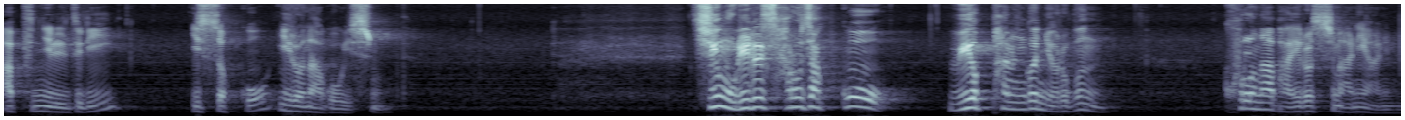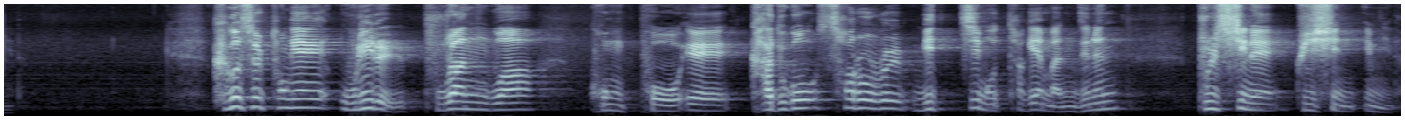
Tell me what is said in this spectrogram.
아픈 일들이 있었고 일어나고 있습니다. 지금 우리를 사로잡고 위협하는 건 여러분 코로나 바이러스만이 아닙니다. 그것을 통해 우리를 불안과 공포에 가두고 서로를 믿지 못하게 만드는 불신의 귀신입니다.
